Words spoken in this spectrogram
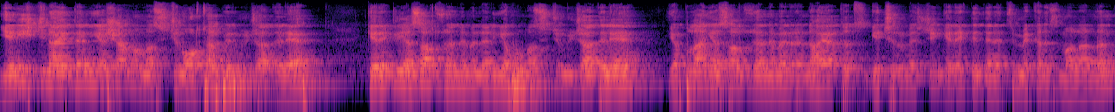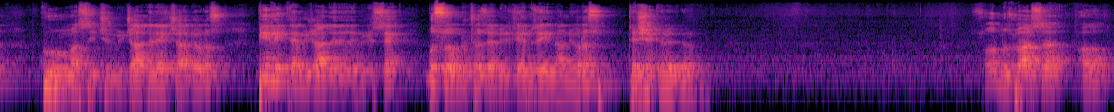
yeni iş cinayetlerinin yaşanmaması için ortak bir mücadeleye, gerekli yasal düzenlemelerin yapılması için mücadeleye, yapılan yasal düzenlemelerin de hayata geçirilmesi için gerekli denetim mekanizmalarının kurulması için mücadeleye çağırıyoruz. Birlikte mücadele edebilirsek bu sorunu çözebileceğimize inanıyoruz. Teşekkür ediyorum. Sorunuz varsa alalım.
